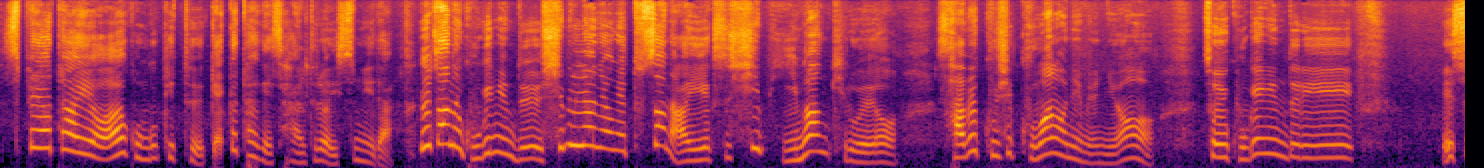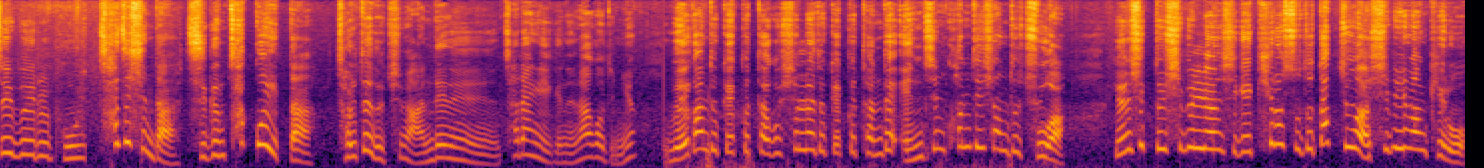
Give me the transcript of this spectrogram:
스페어 타이어와 공구 키트 깨끗하게 잘 들어 있습니다. 일단은 고객님들 11년형의 투싼 IX 12만 킬로예요. 499만 원이면요. 저희 고객님들이 SUV를 보, 찾으신다. 지금 찾고 있다. 절대 놓치면 안 되는 차량이기는 하거든요. 외관도 깨끗하고 실내도 깨끗한데 엔진 컨디션도 좋아. 연식도 11년식에 키로수도 딱 좋아. 12만 킬로.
